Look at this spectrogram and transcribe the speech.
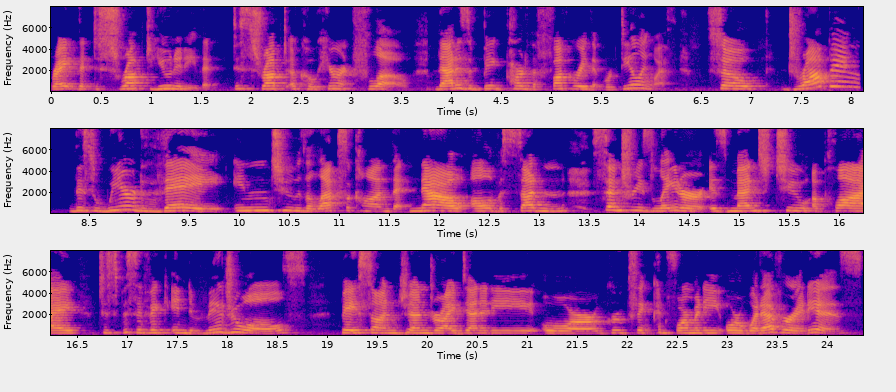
right? That disrupt unity, that disrupt a coherent flow. That is a big part of the fuckery that we're dealing with. So, dropping this weird they into the lexicon that now all of a sudden centuries later is meant to apply to specific individuals based on gender identity or groupthink conformity or whatever it is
